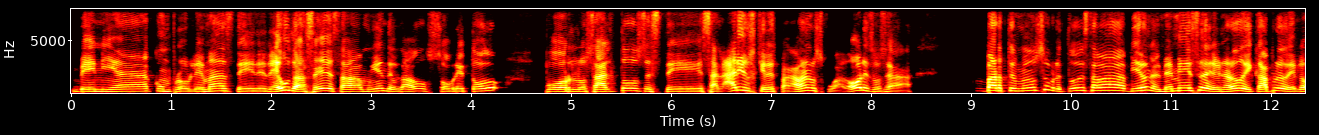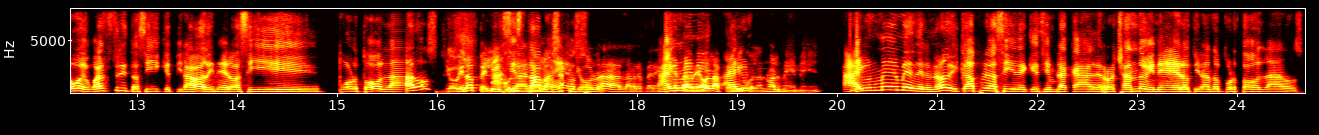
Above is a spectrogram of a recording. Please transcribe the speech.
venía con problemas de, deudas, ¿eh? estaba muy endeudado, sobre todo por los altos este, salarios que les pagaban los jugadores. O sea, Bartomeu sobre todo estaba, ¿vieron el meme ese de Leonardo DiCaprio de Lobo de Wall Street, así que tiraba dinero así por todos lados? Yo vi la película, estaba, ¿eh? yo la, la referencia hay la veo la película, no al meme. ¿eh? Hay un meme de Leonardo DiCaprio así, de que siempre acá derrochando dinero, tirando por todos lados.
